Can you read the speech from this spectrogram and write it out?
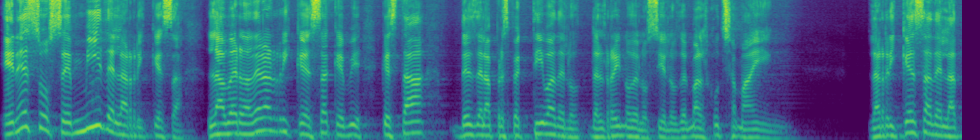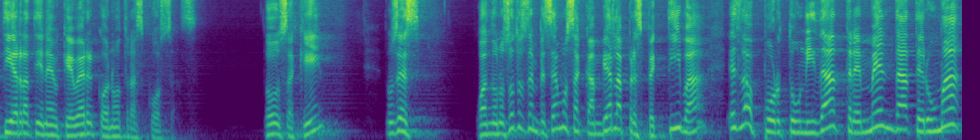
En eso se mide la riqueza, la verdadera riqueza que, que está desde la perspectiva del reino de los cielos, del Malhut Shamaim. La riqueza de la tierra tiene que ver con otras cosas. ¿Todos aquí? Entonces, cuando nosotros empecemos a cambiar la perspectiva, es la oportunidad tremenda, Terumá,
